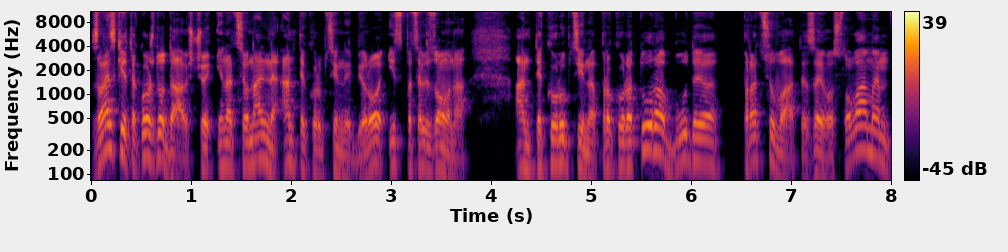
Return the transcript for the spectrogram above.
Зеленський також додав, що і Національне антикорупційне бюро, і спеціалізована антикорупційна прокуратура буде працювати. За його словами,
